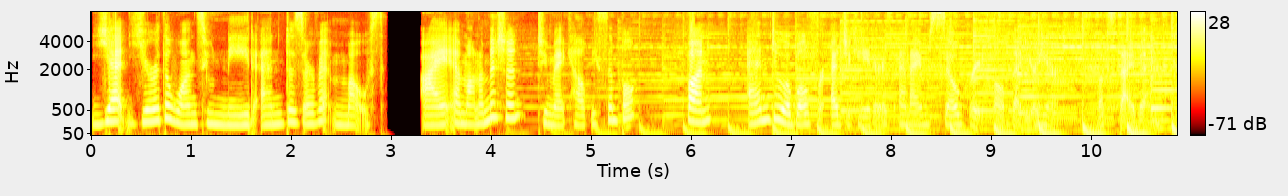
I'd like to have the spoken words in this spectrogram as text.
yet you're the ones who need and deserve it most. I am on a mission to make healthy simple, fun, and doable for educators, and I'm so grateful that you're here. Let's dive in.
